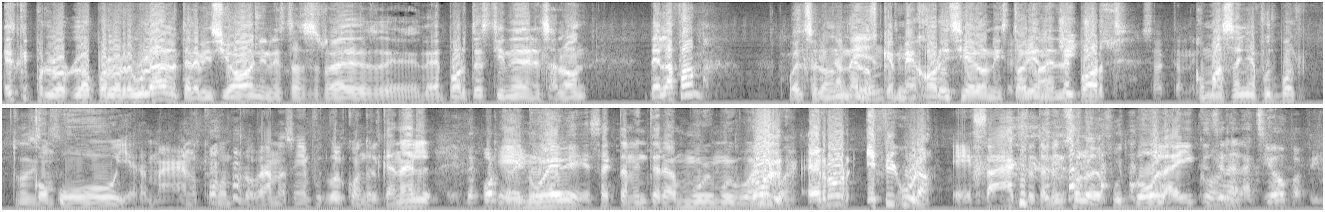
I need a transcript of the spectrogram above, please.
es que por lo, lo- por lo regular en la televisión y en estas redes de, de deportes tienen el salón de la fama. O el salón de los que mejor hicieron historia en el chichos, deporte. Exactamente. Como hazaña fútbol. Entonces, Como- uy, hermano, qué buen programa hacía en fútbol. Cuando el canal 9 exactamente era muy, muy bueno. gol, error y figura. Exacto, también solo de fútbol ahí con. acción, papi.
